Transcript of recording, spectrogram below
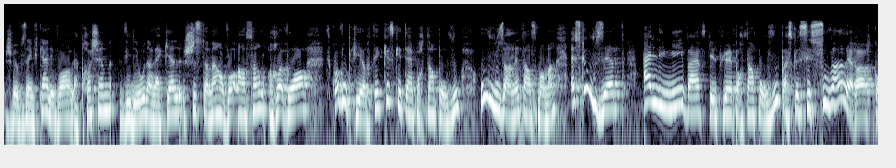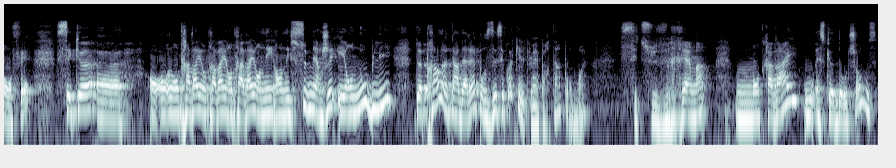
je vais vous inviter à aller voir la prochaine vidéo dans laquelle justement on va ensemble revoir c'est quoi vos priorités, qu'est-ce qui est important pour vous, où vous en êtes en ce moment. Est-ce que vous êtes aligné vers ce qui est le plus important pour vous? Parce que c'est souvent l'erreur qu'on fait, c'est que euh, on, travaille, on travaille, on travaille, on est, on est submergé et on oublie de prendre un temps d'arrêt pour se dire c'est quoi qui est le plus important pour moi? C'est-tu vraiment mon travail ou est-ce qu'il y a d'autres choses? Tu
